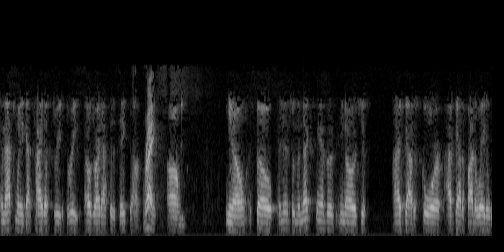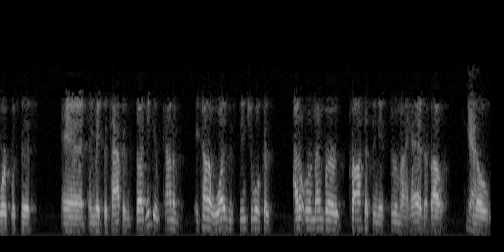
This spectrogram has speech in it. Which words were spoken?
and that's when he got tied up three to three. That was right after the takedown. Right. Um, you know, so and then so the next stanza, you know, is just I've got to score. I've got to find a way to work with this and and make this happen. So I think it kind of it kind of was instinctual because I don't remember processing it through my head about yeah. you know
